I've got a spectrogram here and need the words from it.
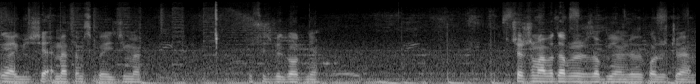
Jak widzicie MF-em sobie jeździmy dosyć wygodnie. Szczerze nawet dobrze, że zrobiłem, że wypożyczyłem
